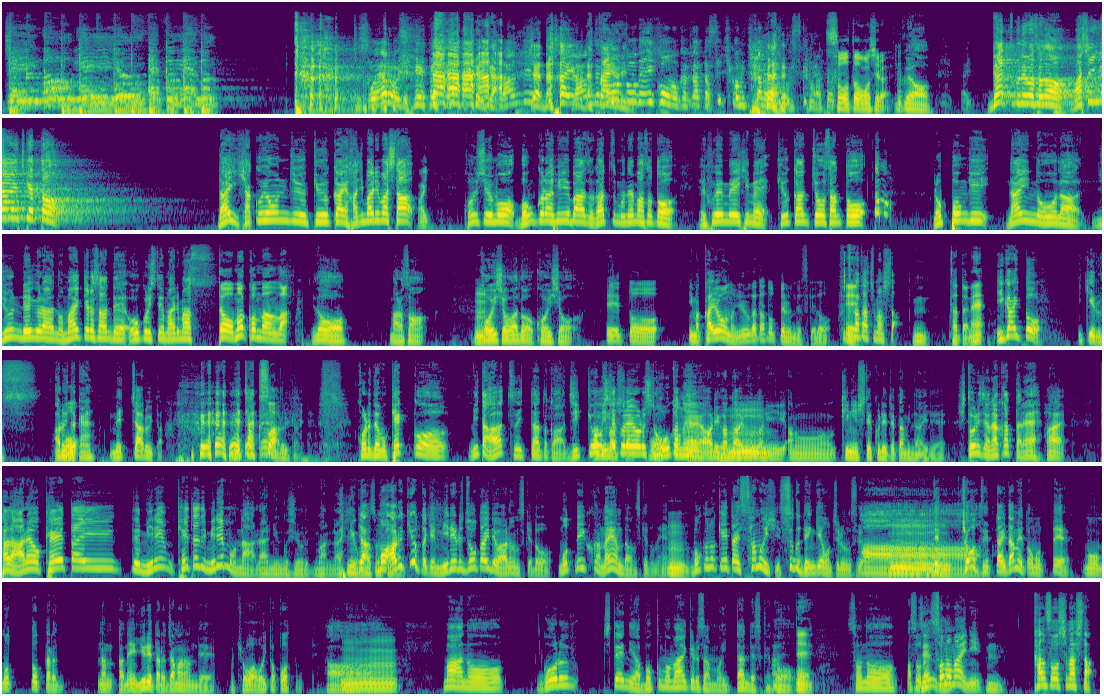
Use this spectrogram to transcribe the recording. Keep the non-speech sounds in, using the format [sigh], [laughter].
J-O-E-U-F-M そうやろうなんでじゃあダサいよりなんでダサいより冒頭でエコーのかかった咳込み聞かないんですか？相当面白い。いくよ。はいガッツムネマソのマシンガンエチケット第149回始まりました。はい。今週もボンクラフィーバーズガッツムネマソと FM 愛媛旧館長さんと、六本木ナインのオーナー、準レギュラーのマイケルさんでお送りしてまいります。どうも、こんばんは。どう？マラソン。うん後遺症はどう？後遺症。えっと、今火曜の夕方撮ってるんですけど、2日経ちました。うん。だったね。意外といけるっす。歩いたけん？めっちゃ歩いた。めちゃくそ歩いた。[laughs] これでも結構、見た？ツイッターとか実況してくれる人多かったね、よ。ありがたいことに、あのー気にしてくれてたみたいで。一人じゃなかったね。はい。ただあれを携帯で見れん、携帯で見れんもんな、ランニングしよる。まあ、ランニングいや、もう歩き。きよったけん見れる状態ではあるんですけど、持っていくか悩んだんですけどね。うん僕の携帯寒い日すぐ電源落ちるんですよ。あで、ー今日絶対ダメと思って、もう持っとったら、なんかね、揺れたら邪魔なんで、今日は置いとこうと思って。まああのーゴール地点には僕もマイケルさんも行ったんですけど、はいええ。その、あ、その前に、うん。完走しました。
